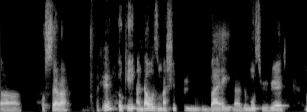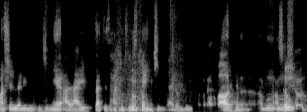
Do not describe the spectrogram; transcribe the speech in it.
uh, Coursera Okay. okay and that was machine learning by uh, the most revered machine learning engineer alive that is andrew Stengi. i don't know about him I'm, I'm So- not sure.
